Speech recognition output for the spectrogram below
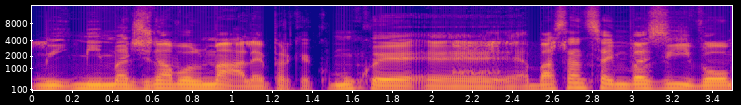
mi, mi, immaginavo il male perché comunque è abbastanza invasivo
